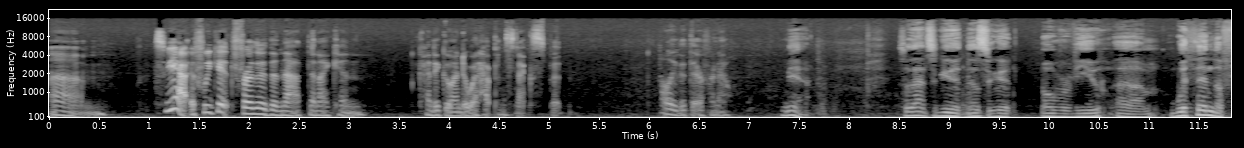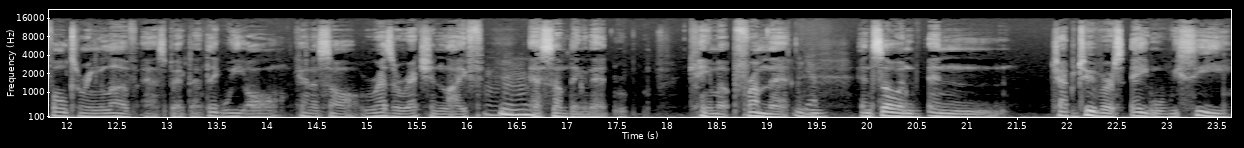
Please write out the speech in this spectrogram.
Um, so yeah, if we get further than that, then I can kind of go into what happens next, but I'll leave it there for now. Yeah. So that's good. That's a good overview. Um, within the faltering love aspect, I think we all kind of saw resurrection life as something that came up from that. Yep. Mm-hmm. And so in, in chapter 2, verse 8, when we see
